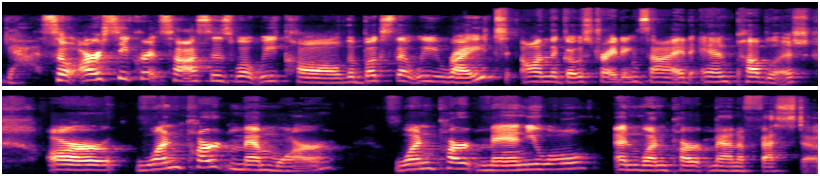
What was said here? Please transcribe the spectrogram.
Yeah. So our secret sauce is what we call the books that we write on the ghostwriting side and publish are one part memoir, one part manual, and one part manifesto.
